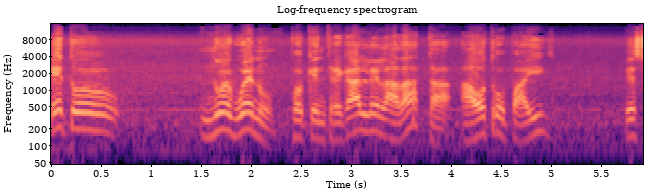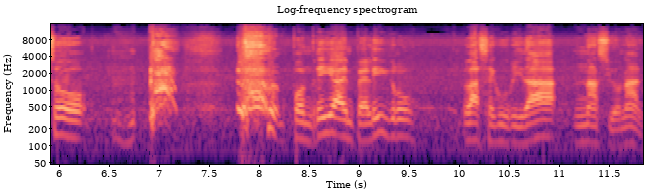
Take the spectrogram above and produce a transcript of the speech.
Esto no es bueno porque entregarle la data a otro país, eso pondría en peligro la seguridad nacional.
